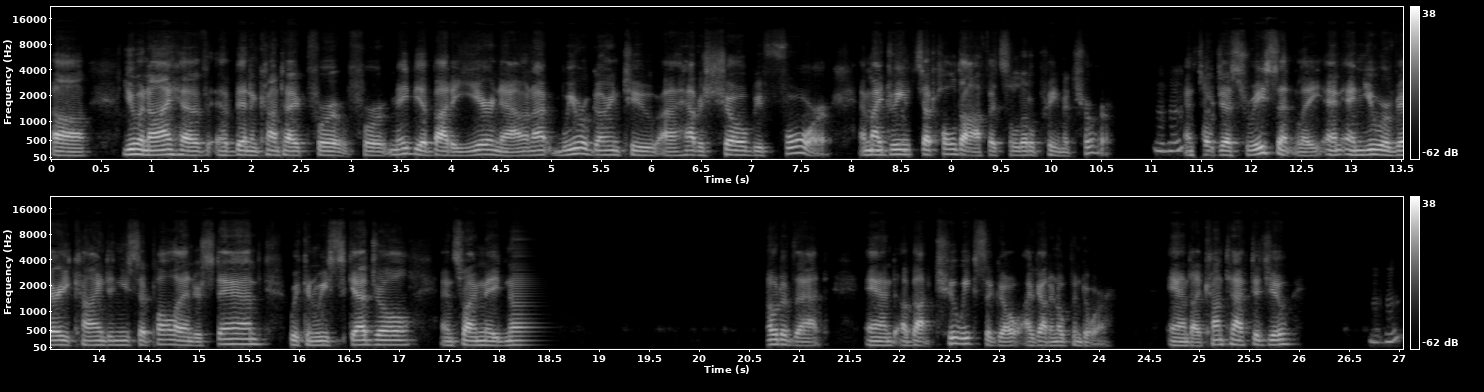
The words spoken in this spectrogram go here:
Uh, you and I have have been in contact for for maybe about a year now, and I we were going to uh, have a show before, and my mm-hmm. dream said, "Hold off, it's a little premature." Mm-hmm. And so just recently, and, and you were very kind and you said, Paul, I understand, we can reschedule. And so I made note of that. And about two weeks ago, I got an open door and I contacted you. Mm-hmm.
